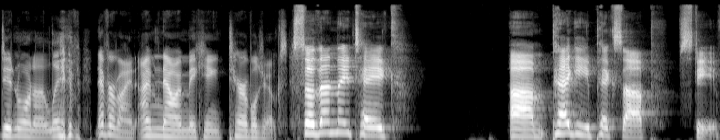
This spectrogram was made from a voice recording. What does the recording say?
didn't want to live. Never mind. I'm now I'm making terrible jokes. So then they take um Peggy picks up Steve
